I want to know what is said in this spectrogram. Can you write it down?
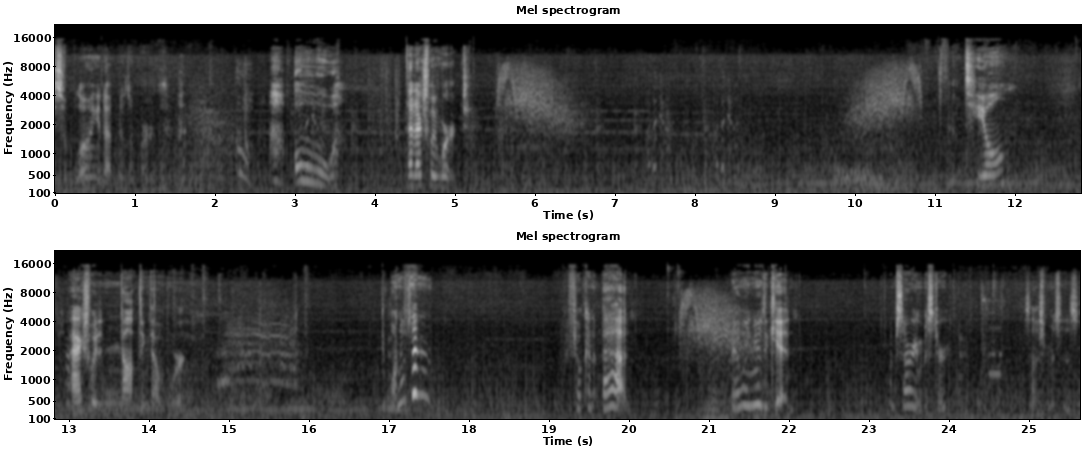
So blowing it up doesn't work. Oh! That actually worked. Let's heal. I actually did not think that would work. Did one of them? I feel kind of bad. Barely knew the kid. I'm sorry, mister. Slash Mrs.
